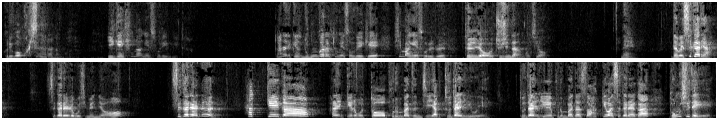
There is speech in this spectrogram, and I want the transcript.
그리고 확신하라는 거예요. 이게 희망의 소리입니다. 또 하나님께서 누군가를 통해서 우리에게 희망의 소리를 들려 주신다는 거지요. 네. 그다음에 스가랴. 스가랴를 보시면요. 스가랴는 학개가 하나님께로부터 부름받은 지 약 두 달 이후에 두 달 이후에 부름받아서 학개와 스가랴가 동시대에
